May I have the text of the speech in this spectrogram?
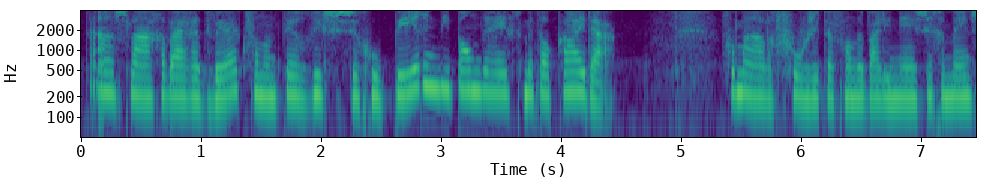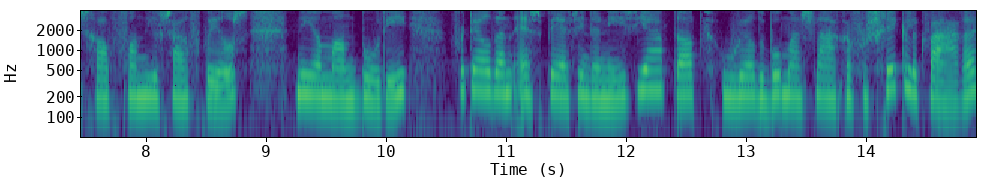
De aanslagen waren het werk van een terroristische groepering die banden heeft met Al-Qaeda. Voormalig voorzitter van de Balinese gemeenschap van New South Wales, Nioman Budi, vertelde aan SBS Indonesië dat, hoewel de bomaanslagen verschrikkelijk waren,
